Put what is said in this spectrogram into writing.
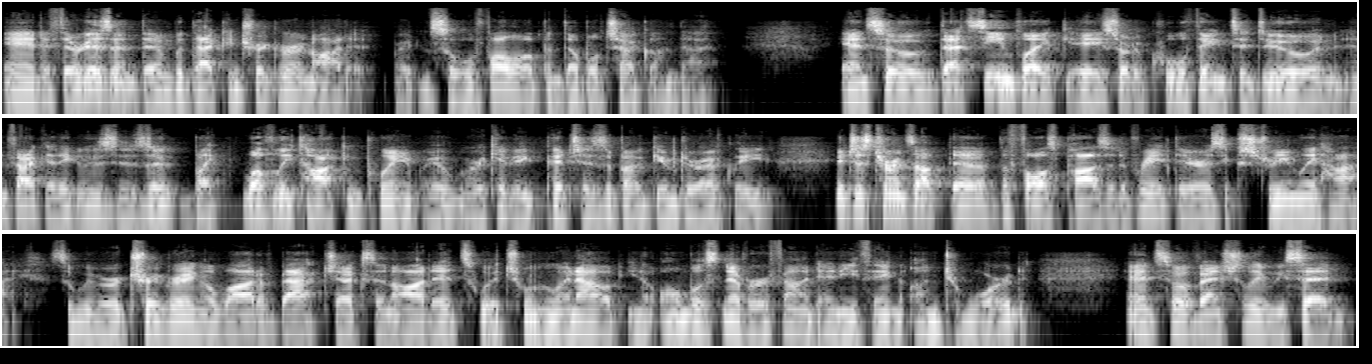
And if there isn't, then that can trigger an audit, right? And so we'll follow up and double check on that. And so that seemed like a sort of cool thing to do. And in fact, I think it was, it was a like lovely talking point. Right? We are giving pitches about GiveDirectly. It just turns out the the false positive rate there is extremely high. So we were triggering a lot of back checks and audits, which when we went out, you know, almost never found anything untoward. And so eventually we said,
